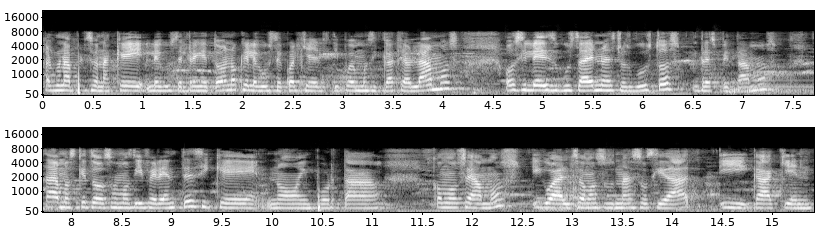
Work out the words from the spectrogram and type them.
alguna persona que le guste el reggaetón o que le guste cualquier tipo de música que hablamos, o si les gusta de nuestros gustos, respetamos. Sabemos que todos somos diferentes y que no importa cómo seamos, igual somos una sociedad y cada quien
